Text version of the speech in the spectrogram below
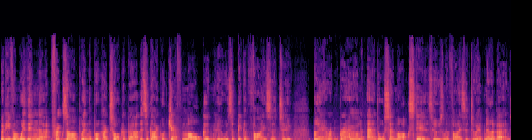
But even within that, for example, in the book I talk about, there's a guy called Geoff Mulgan who was a big advisor to Blair and Brown, mm. and also Marc Stears, who's an advisor to Ed Miliband.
